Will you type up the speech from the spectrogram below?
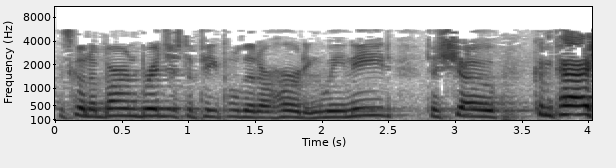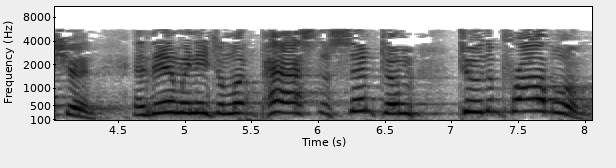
that's going to burn bridges to people that are hurting. We need to show compassion. And then we need to look past the symptom to the problem.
